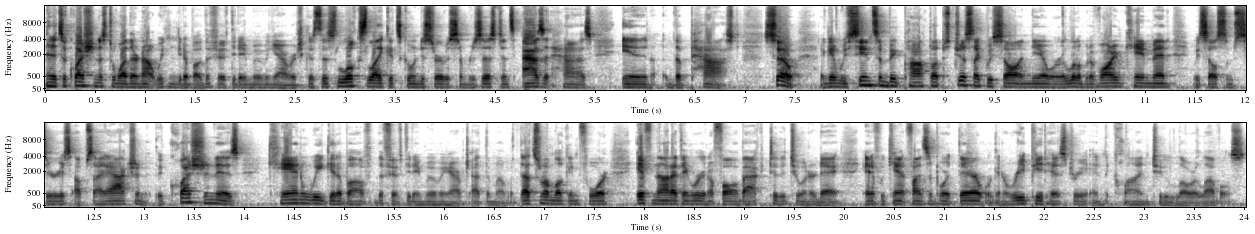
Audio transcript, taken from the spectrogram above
And it's a question as to whether or not we can get above the 50-day moving average because this looks like it's going to serve as some resistance as it has in the past. So again, we've seen some big pop-ups just like we saw in NEO where a little bit of volume came in. We saw some serious upside action. The question is, Can we get above the 50 day moving average at the moment? That's what I'm looking for. If not, I think we're going to fall back to the 200 day. And if we can't find support there, we're going to repeat history and decline to lower levels.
